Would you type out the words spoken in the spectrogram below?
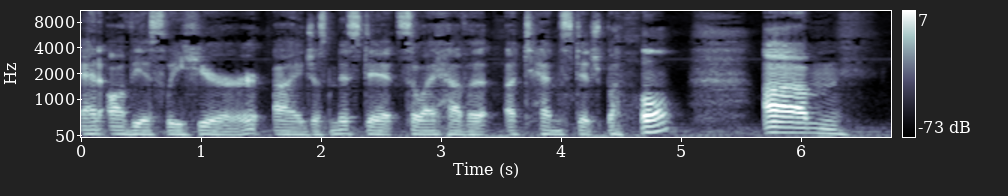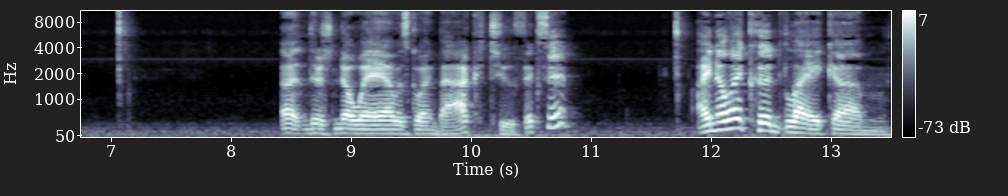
And obviously here, I just missed it. So I have a, a 10 stitch bubble. Um, uh, there's no way I was going back to fix it. I know I could like um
